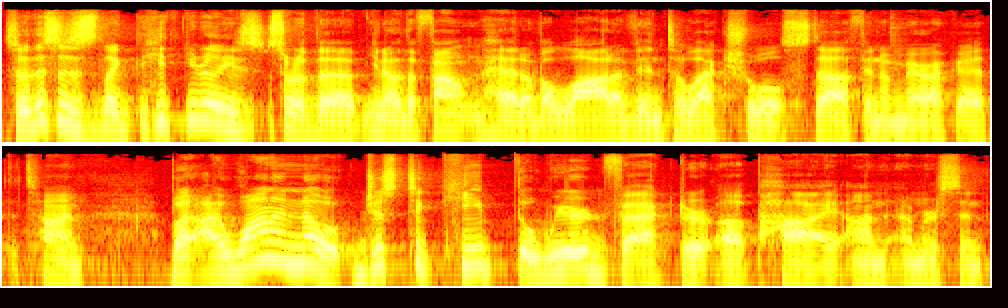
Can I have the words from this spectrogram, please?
So this is like he really is sort of the you know the fountainhead of a lot of intellectual stuff in America at the time. But I want to note, just to keep the weird factor up high on Emerson,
